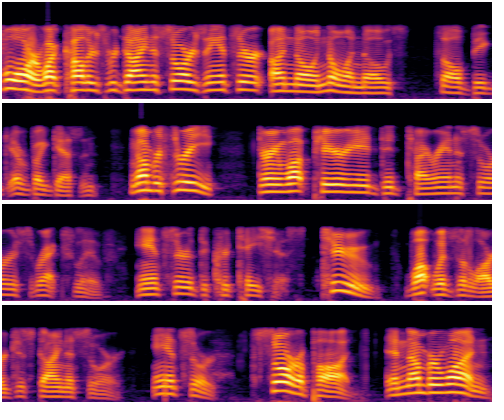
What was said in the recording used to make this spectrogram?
4. What colors were dinosaurs? Answer unknown. No one knows. It's all big, everybody guessing. Number 3. During what period did Tyrannosaurus rex live? Answer the Cretaceous. 2. What was the largest dinosaur? Answer sauropods. And number 1.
